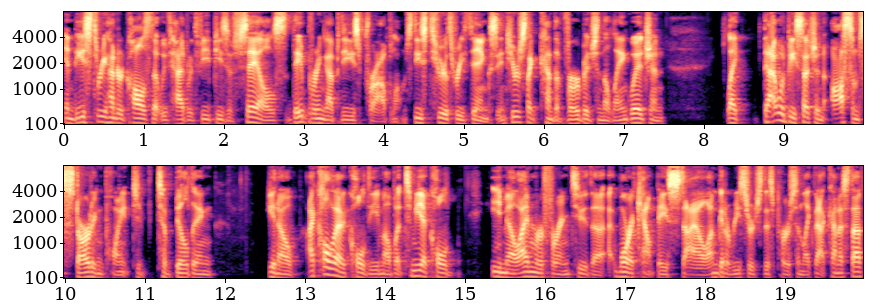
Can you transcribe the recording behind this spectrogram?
in these 300 calls that we've had with VPs of sales, they bring up these problems, these two or three things. And here's like kind of the verbiage and the language. And like that would be such an awesome starting point to, to building, you know, I call that a cold email, but to me, a cold email, I'm referring to the more account based style. I'm going to research this person, like that kind of stuff.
